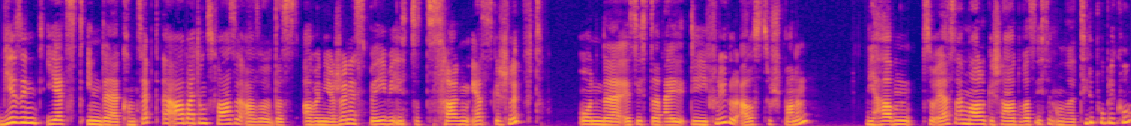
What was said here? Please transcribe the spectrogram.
Wir sind jetzt in der Konzepterarbeitungsphase, also das Avenir Jeunesse Baby ist sozusagen erst geschlüpft und äh, es ist dabei, die Flügel auszuspannen. Wir haben zuerst einmal geschaut, was ist denn unser Zielpublikum?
